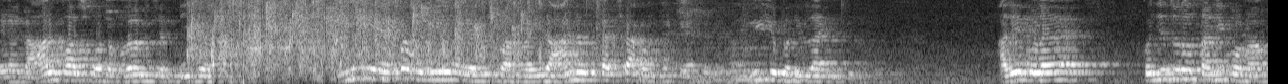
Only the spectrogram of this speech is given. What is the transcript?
எங்களுக்கு ஆள் பாஸ் போட்ட முதலமைச்சர் நீங்கள் தான் நீங்க எப்ப வந்தீங்கன்னு நாங்க எதிர்பார்க்கிறோம் இது ஆண்டவர் கட்சி அவங்க கேட்டது. அந்த வீடியோ பதிவுலாம் இருக்கு. அதே போல கொஞ்ச தூரம் தள்ளி போனோம்.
